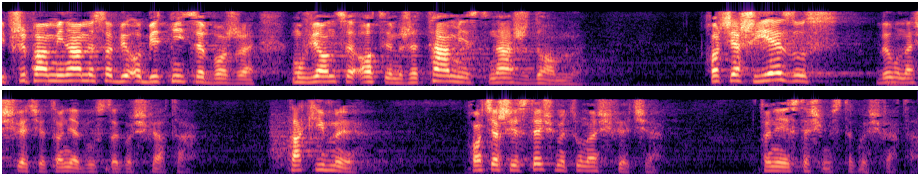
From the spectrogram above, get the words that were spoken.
I przypominamy sobie obietnice Boże, mówiące o tym, że tam jest nasz dom. Chociaż Jezus był na świecie, to nie był z tego świata. Tak i my. Chociaż jesteśmy tu na świecie, to nie jesteśmy z tego świata.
